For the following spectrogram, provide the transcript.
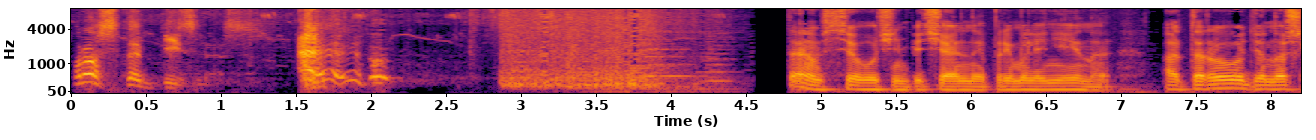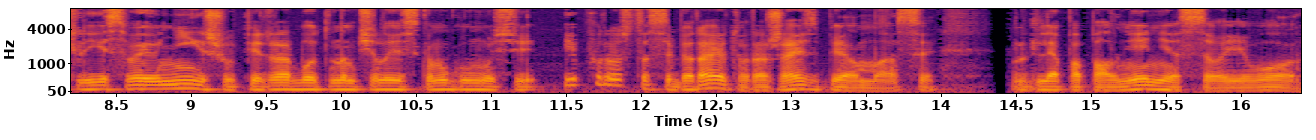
просто бизнес. Там все очень печально и прямолинейно. Отродья нашли свою нишу в переработанном человеческом гумусе и просто собирают урожай с биомассы для пополнения своего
